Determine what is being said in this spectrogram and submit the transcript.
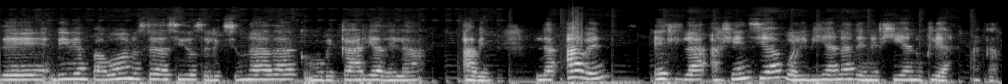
de Vivian Pavón, usted ha sido seleccionada como becaria de la AVEN. La AVEN es la Agencia Boliviana de Energía Nuclear, acá.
